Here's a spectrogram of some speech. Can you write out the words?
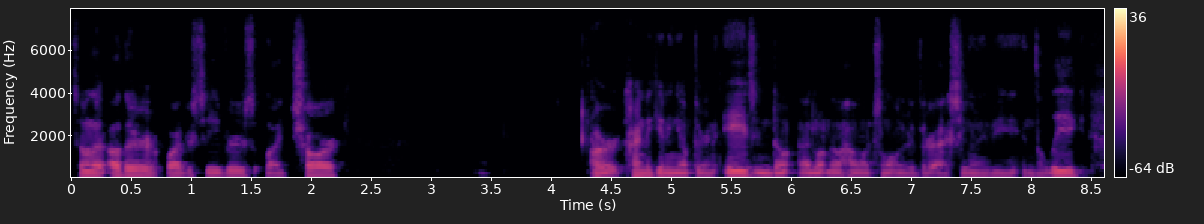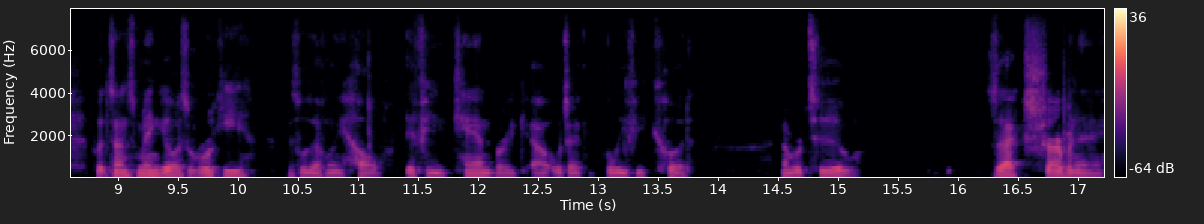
some of their other wide receivers like Chark are kind of getting up there in age and don't I don't know how much longer they're actually going to be in the league. But since Mingo is a rookie, this will definitely help if he can break out, which I believe he could. Number two, Zach Charbonnet,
